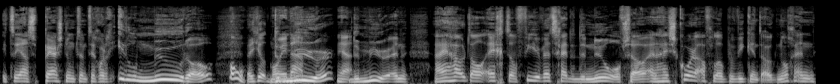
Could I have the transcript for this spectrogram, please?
Italiaanse pers noemt hem tegenwoordig Il Muro. Oh, Weet je de muur. Ja. De muur. En hij houdt al echt al vier wedstrijden de nul of zo. En hij scoorde afgelopen weekend ook nog. En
